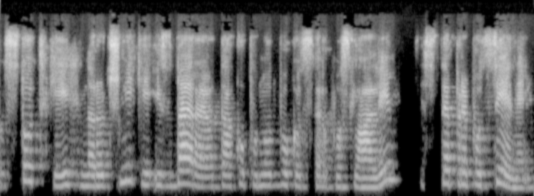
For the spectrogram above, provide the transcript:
odstotkih naročniki izberejo tako ponudbo, kot ste jo poslali, ste prepoceni.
